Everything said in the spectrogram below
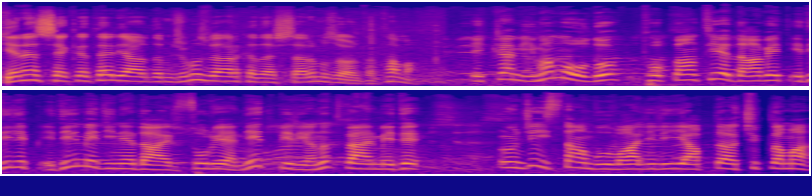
Genel sekreter yardımcımız ve arkadaşlarımız orada. Tamam. Ekrem İmamoğlu toplantıya davet edilip edilmediğine dair soruya net bir yanıt vermedi. Önce İstanbul Valiliği yaptığı açıklama.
